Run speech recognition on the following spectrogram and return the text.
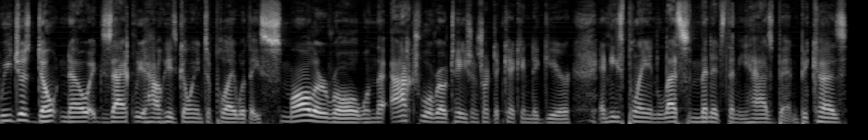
we just don't know exactly how he's going to play with a smaller role when the actual rotations start to kick into gear and he's playing less minutes than he has been. Because,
